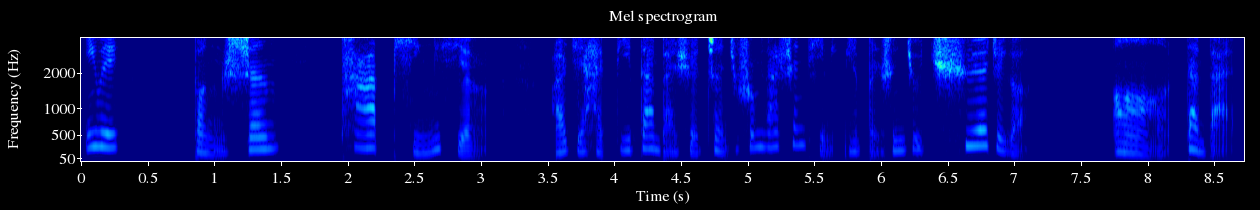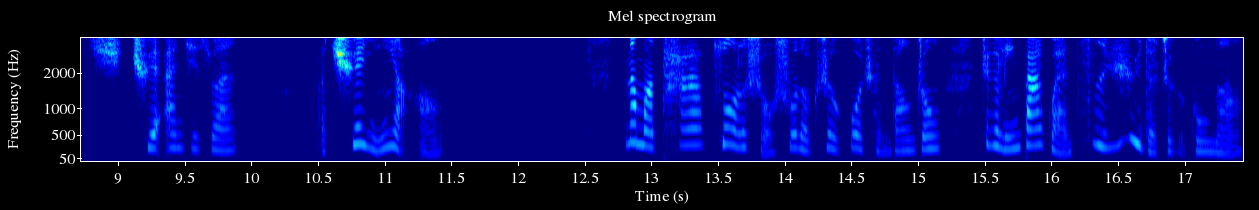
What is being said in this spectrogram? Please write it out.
因为本身他贫血，而且还低蛋白血症，就说明他身体里面本身就缺这个，嗯，蛋白，缺氨基酸，啊，缺营养。那么他做了手术的这个过程当中，这个淋巴管自愈的这个功能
